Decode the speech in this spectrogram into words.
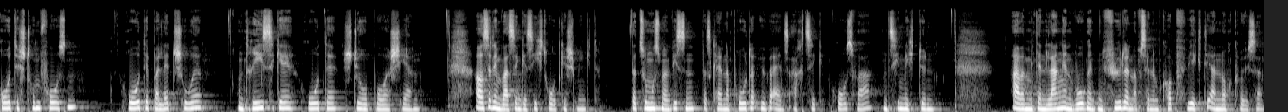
rote Strumpfhosen, rote Ballettschuhe und riesige rote Styroporscheren. Außerdem war sein Gesicht rot geschminkt. Dazu muss man wissen, dass kleiner Bruder über 1,80 groß war und ziemlich dünn. Aber mit den langen, wogenden Fühlern auf seinem Kopf wirkte er noch größer.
